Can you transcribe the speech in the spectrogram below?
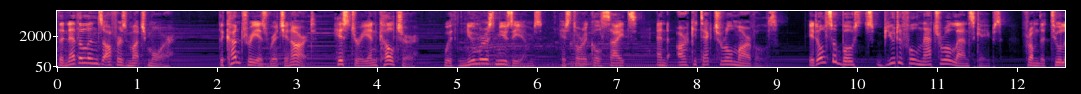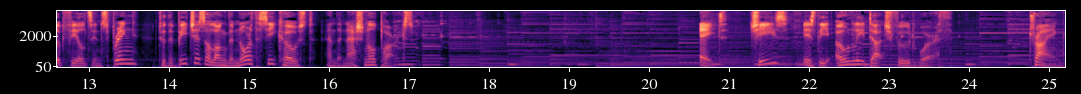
the Netherlands offers much more. The country is rich in art, history, and culture, with numerous museums, historical sites, and architectural marvels. It also boasts beautiful natural landscapes, from the tulip fields in spring to the beaches along the North Sea coast and the national parks. 8. Cheese is the only Dutch food worth trying.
